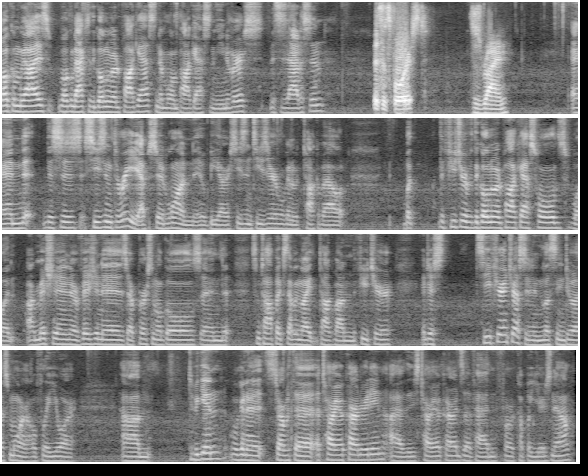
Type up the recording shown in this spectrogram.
welcome, guys. Welcome back to the GoaldenRoad Podcast, number one podcast in the universe. This is Addison, This is Forrest. This is Ryan. and this is season three, episode one. It'll be our season teaser. We're going to talk about what the future of the GoaldenRoad Podcast holds, what our mission or vision is, our personal goals, and some topics that we might talk about in the future, and just see if you're interested in listening to us more. Hopefully, you are. Um, to begin, we're gonna start with a, a Tarot card reading. I have these Tarot cards I've had for a couple years now,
